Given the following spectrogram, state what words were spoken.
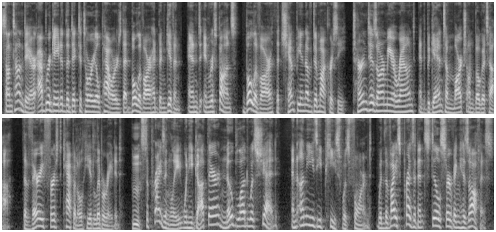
Santander abrogated the dictatorial powers that Bolivar had been given, and in response, Bolivar, the champion of democracy, turned his army around and began to march on Bogota, the very first capital he had liberated. Hmm. Surprisingly, when he got there, no blood was shed. An uneasy peace was formed, with the vice president still serving his office.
